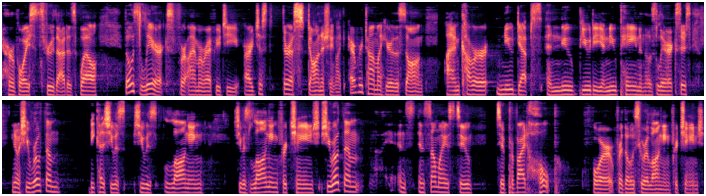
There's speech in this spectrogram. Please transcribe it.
her voice through that as well. Those lyrics for I'm a Refugee are just, they're astonishing. Like every time I hear the song, I uncover new depths and new beauty and new pain in those lyrics. There's, you know, she wrote them because she was, she was longing, she was longing for change. She wrote them in, in some ways to, to provide hope for, for those who are longing for change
